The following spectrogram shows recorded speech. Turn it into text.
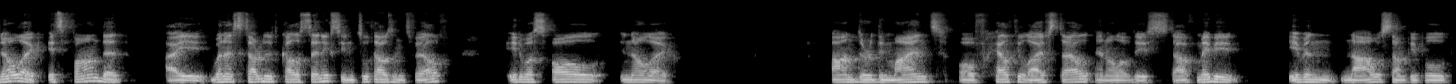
know like it's fun that i when i started calisthenics in 2012 it was all you know like under the mind of healthy lifestyle and all of this stuff maybe even now some people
